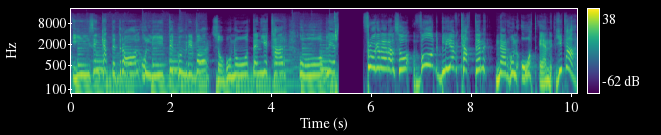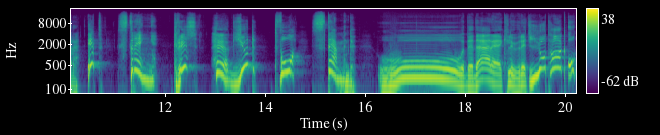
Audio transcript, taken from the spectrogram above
i sin katedral och lite hungrig var så hon åt en gitarr och blev... Frågan är alltså, vad blev katten när hon åt en gitarr? 1. Sträng. Kryss. Högljudd. 2. Stämd. Oh, det där är klurigt. Ja tack! Och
